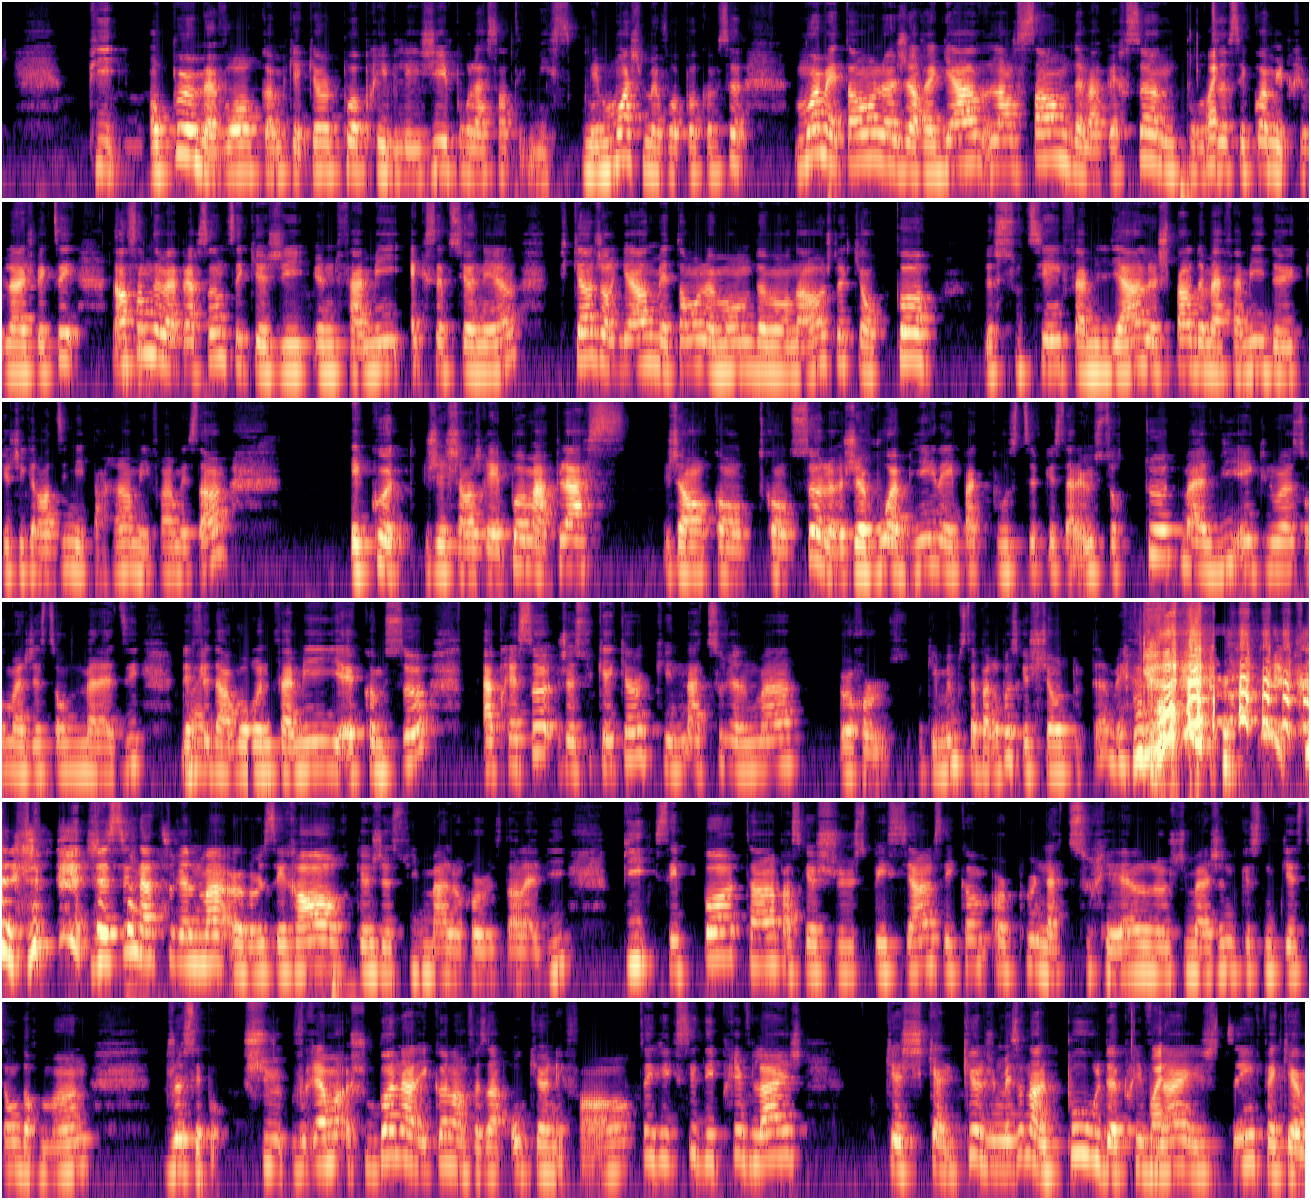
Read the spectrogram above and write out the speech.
Puis on peut me voir comme quelqu'un pas privilégié pour la santé, mais, mais moi, je me vois pas comme ça. Moi, mettons, là, je regarde l'ensemble de ma personne pour dire c'est quoi mes privilèges. Fait que, l'ensemble de ma personne, c'est que j'ai une famille exceptionnelle. Puis quand je regarde, mettons, le monde de mon âge, là, qui ont pas de soutien familial, je parle de ma famille de, que j'ai grandi, mes parents, mes frères, mes sœurs. Écoute, j'échangerais pas ma place genre contre, ça. Là. Je vois bien l'impact positif que ça a eu sur toute ma vie, incluant sur ma gestion de maladie, le fait d'avoir une famille euh, comme ça. Après ça, je suis quelqu'un qui est naturellement heureuse. OK, même si ça paraît pas ce que je chante tout le temps, mais je, suis naturellement heureuse. C'est rare que je suis malheureuse dans la vie. Puis c'est pas tant parce que je suis spéciale, c'est comme un peu naturel. J'imagine que c'est une question d'hormones je sais pas. Je suis vraiment, je suis bonne à l'école en faisant aucun effort. Tu sais, c'est des privilèges que je calcule. Je mets ça dans le pool de privilèges, tu sais. Fait que,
